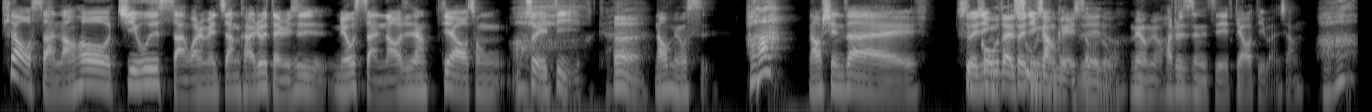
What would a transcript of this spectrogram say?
跳伞，然后几乎是伞完全没张开，就等于是没有伞，然后就这样掉从坠地，嗯，然后没有死啊，然后现在。最近最近刚可以走路，没有没有，他就是真的直接掉到地板上啊！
